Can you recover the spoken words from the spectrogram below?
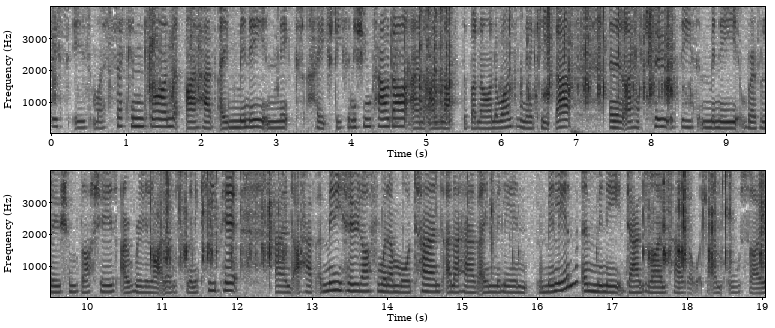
This is my second one. I have a mini NYX HD finishing powder and I love the banana one so I'm going to keep that. And then I have two of these mini Revolution blushes. I really like them so I'm going to keep it. And I have a mini Hoola for when I'm more tanned and I have a million, million, a mini dandelion powder which I'm also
